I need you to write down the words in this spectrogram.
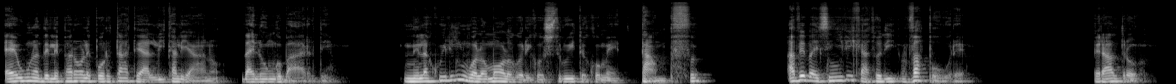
è una delle parole portate all'italiano dai longobardi, nella cui lingua l'omologo ricostruito come tampf aveva il significato di vapore. Peraltro,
